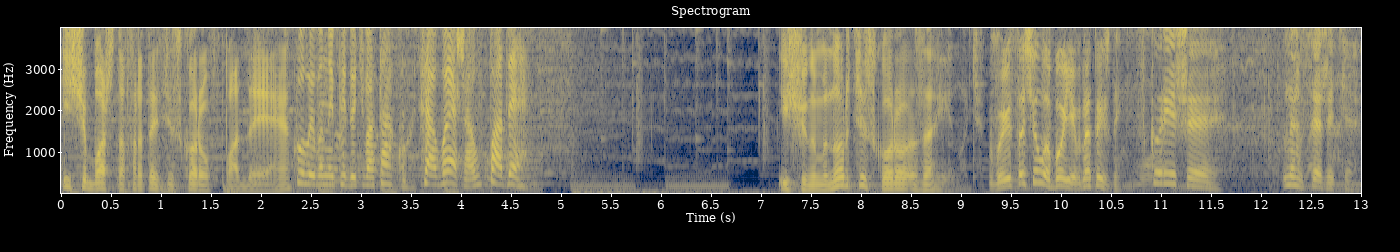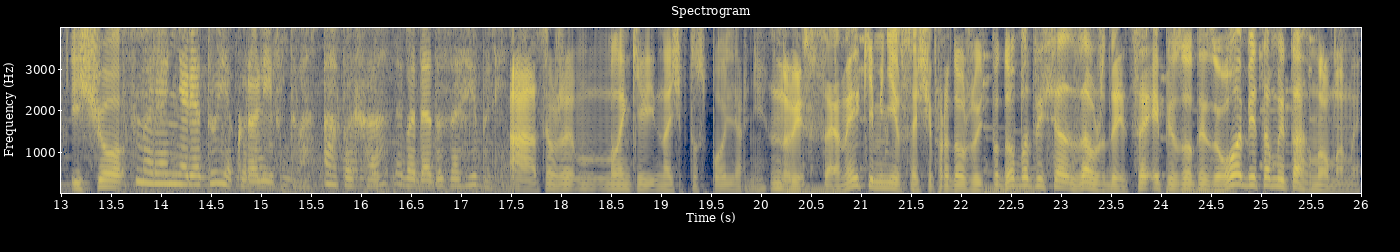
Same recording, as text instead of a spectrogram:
і що башта фортеці скоро впаде, Коли вони підуть в атаку, ця вежа впаде. і що номинорці скоро загинуть. Вистачило боїв на тиждень. Скоріше, На все життя. І що. Смирення рятує королівство, а пиха веде до загибелі. А, це вже маленький, начебто, спойлер, ні? Ну і сцени, які мені все ще продовжують подобатися завжди. Це епізоди з гобітами та гномами.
